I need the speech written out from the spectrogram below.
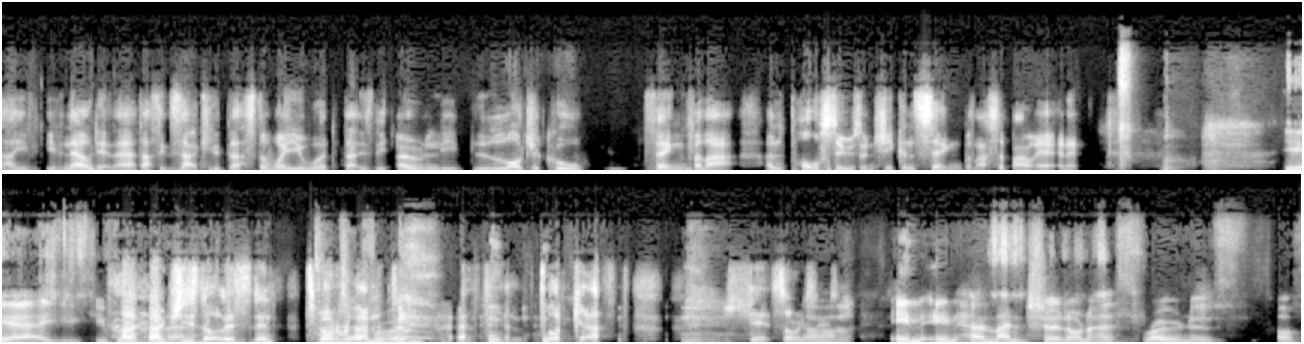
oh, you've, you've nailed it there. That's exactly, that's the way you would. That is the only logical thing for that. And poor Susan, she can sing, but that's about it, isn't it? Yeah, you. you I hope she's not listening to a random podcast. Shit, sorry, uh, Susan in in her mansion on her throne of of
